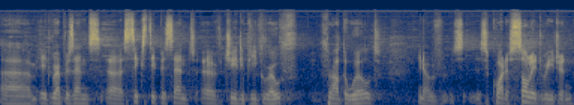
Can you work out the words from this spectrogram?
Um, it represents uh, 60% of GDP growth throughout the world. You know, it's, quite a solid region.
